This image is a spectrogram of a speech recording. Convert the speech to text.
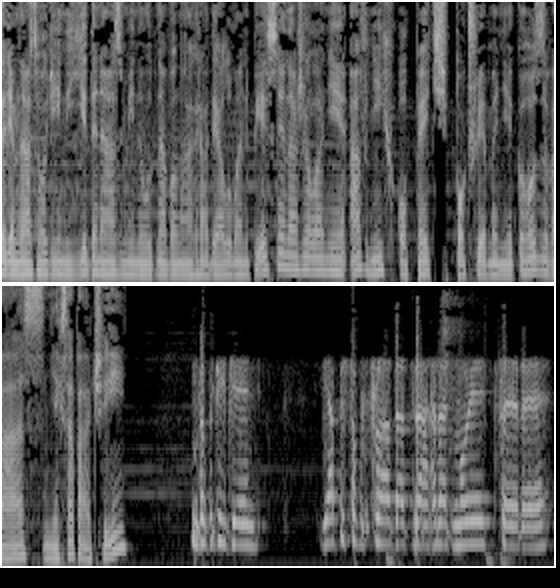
17 hodín 11 minút na vlnách Radia Lumen piesne na želanie a v nich opäť počujeme niekoho z vás. Nech sa páči. Dobrý deň. Ja by som chcela dať zahrať mojej cere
